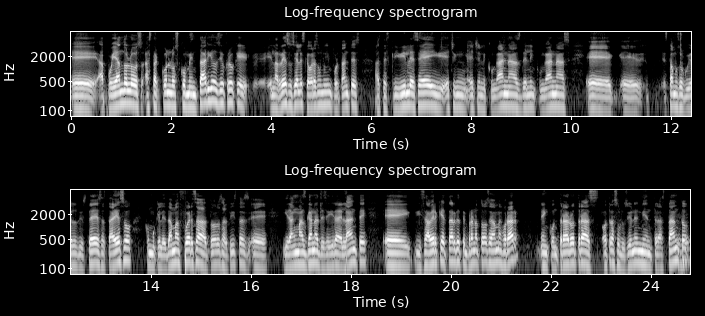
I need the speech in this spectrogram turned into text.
eh, apoyándolos hasta con los comentarios, yo creo que eh, en las redes sociales que ahora son muy importantes, hasta escribirles, hey, echen, échenle con ganas, denle con ganas, eh, eh, estamos orgullosos de ustedes, hasta eso como que les da más fuerza a todos los artistas eh, y dan más ganas de seguir adelante eh, y saber que tarde o temprano todo se va a mejorar, encontrar otras, otras soluciones mientras tanto. Ujú.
